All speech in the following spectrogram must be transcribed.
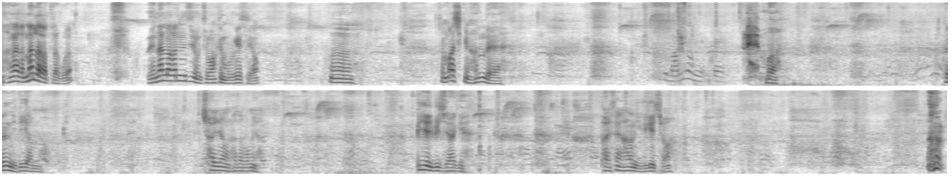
하나가 날라갔더라고요. 왜 날라갔는지는 정확히 모르겠어요. 어, 좀 아쉽긴 한데, 이거 남는데. 뭐, 그런 일이야, 뭐. 촬영을 하다 보면, 비일비재하게 발생하는 일이겠죠.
